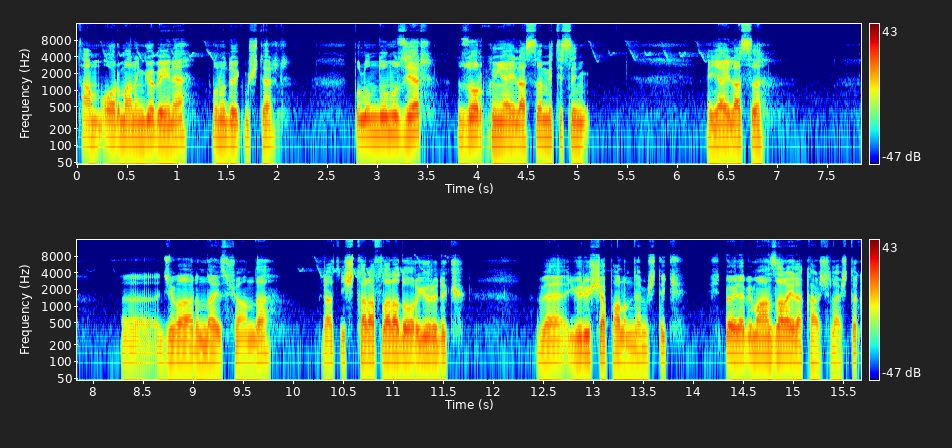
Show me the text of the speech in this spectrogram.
Tam ormanın göbeğine bunu dökmüşler. Bulunduğumuz yer Zorkun Yaylası, Mitis'in yaylası e, civarındayız şu anda. Biraz iç taraflara doğru yürüdük ve yürüyüş yapalım demiştik. İşte böyle bir manzarayla karşılaştık.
